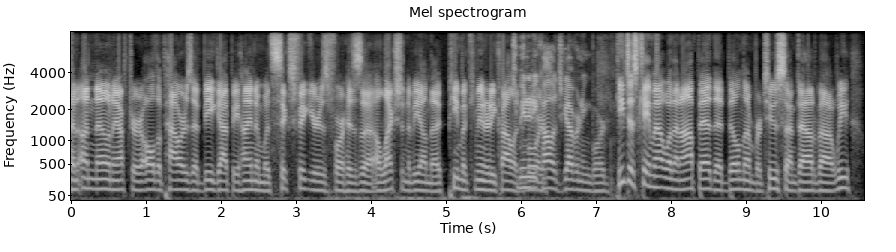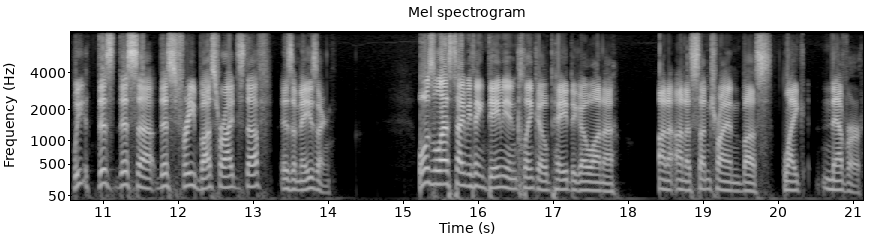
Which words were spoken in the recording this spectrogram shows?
an unknown after all the powers that be got behind him with six figures for his uh, election to be on the Pima Community College Community board College Governing Board. he just came out with an op-ed that Bill number two sent out about we we this this uh this free bus ride stuff is amazing. When was the last time you think Damian Klinko paid to go on a on a on a Suntran bus? Like never.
